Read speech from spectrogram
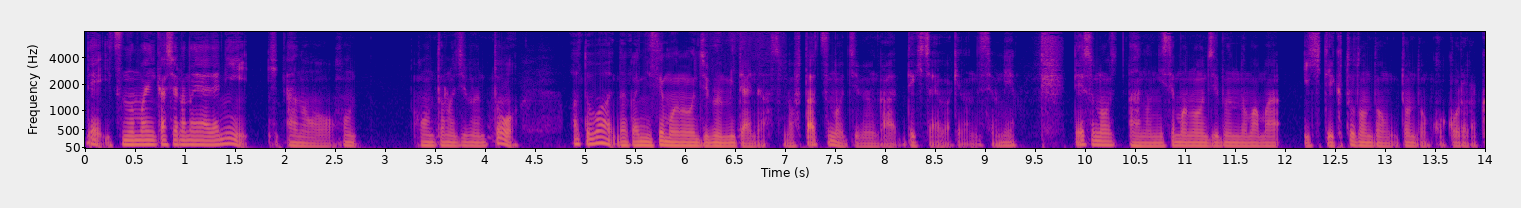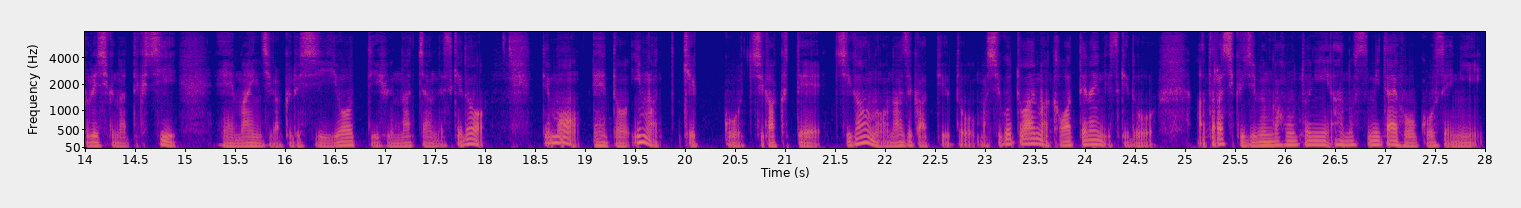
で、いつの間にか知らない間に、あの、ほん、本当の自分と、あとはなんか偽物の自分みたいな、その二つの自分ができちゃうわけなんですよね。で、その、あの、偽物の自分のまま生きていくとどんどんどんどん心が苦しくなっていくし、えー、毎日が苦しいよっていう風になっちゃうんですけどでも、えーと、今結構違くて違うのはなぜかっていうと、まあ、仕事は今変わってないんですけど新しく自分が本当にあの進みたい方向性に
